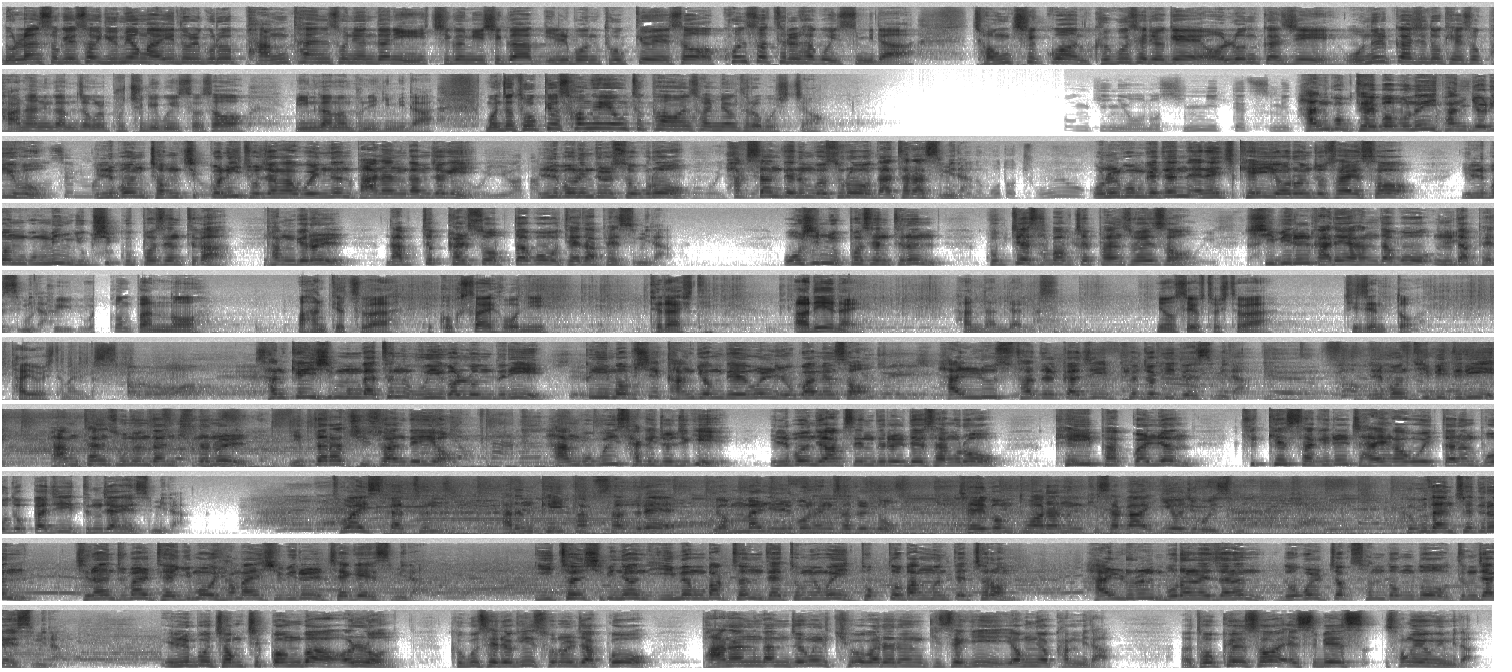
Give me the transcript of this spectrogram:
논란 속에서 유명 아이돌 그룹 방탄소년단이 지금 이 시각 일본 도쿄에서 콘서트를 하고 있습니다. 정치권, 극우 세력의 언론까지 오늘까지도 계속 반한 감정을 부추기고 있어서 민감한 분위기입니다. 먼저 도쿄 성혜영 특파원 설명 들어보시죠. 한국 대법원의 판결 이후 일본 정치권이 조장하고 있는 반한 감정이 일본인들 속으로 확산되는 것으로 나타났습니다. 오늘 공개된 NHK 여론조사에서 일본 국민 69%가 판결을 납득할 수 없다고 대답했습니다. 56%는 국제사법재판소에서 시비를 가려야 한다고 응답했습니다. 今般の判決は国際法に照らしてありえない判断であります。日本政府としては毅然と対応してまいります。 산케이 신문 같은 우익 언론들이 끊임없이 강경 대응을 요구하면서 한류 스타들까지 표적이 됐습니다. 일본 TV들이 방탄소년단 출연을 잇따라 취소한 데 이어 한국의 사기 조직이 일본 여학생들을 대상으로 K-팝 관련 티켓 사기를 자행하고 있다는 보도까지 등장했습니다. 트와이스 같은 다른 K-팝 스타들의 연말 일본 행사들도 재검토하라는 기사가 이어지고 있습니다. 극우 단체들은 지난 주말 대규모 혐한 시위를 재개했습니다. 2012년 이명박 전 대통령의 독도 방문 때처럼 한류를 몰아내자는 노골적 선동도 등장했습니다. 일부 정치권과 언론, 극우 세력이 손을 잡고 반한 감정을 키워가려는 기색이 역력합니다. 도쿄에서 SBS 성혜영입니다.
